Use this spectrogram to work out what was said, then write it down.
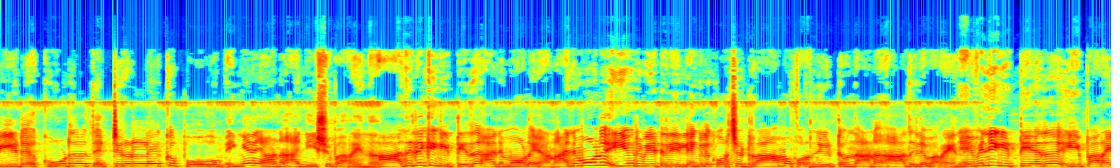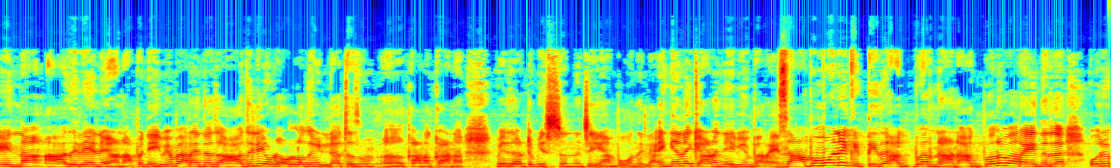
വീട് കൂടുതൽ തെറ്റുകളിലേക്ക് പോകും ഇങ്ങനെയാണ് അനീഷ് പറയുന്നത്. ആദിലേക്ക് കിട്ടിയത് അനുമോളയാണ്. അനുമോൾ ഈ ഒരു വീട്ടിൽ ഇല്ലെങ്കിൽ കുറച്ച് ഡ്രാമ കുറഞ്ഞു കിട്ടും എന്നാണ് ആദില പറയുന്നത്. നെവിന് കിട്ടിയത് ഈ പറയുന്ന ആദിലേനെയാണ്. അപ്പൊ നെവിൻ പറയുന്നത് ആദില ഇവിടെ ഉള്ളതും ഇല്ലാത്തതും കണക്കാണ്. വലുതായിട്ട് മിസ് ഒന്നും ചെയ്യാൻ പോകുന്നില്ല. ഇങ്ങനെയൊക്കെയാണ് നെവിൻ പറയുന്നത്. സാബുമോനെ കിട്ടിയത് അക്ബറിനാണ്. അക്ബർ പറയുന്നത് ഒരു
